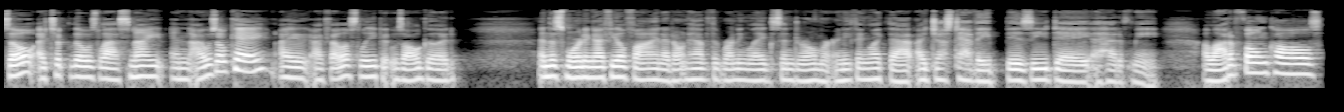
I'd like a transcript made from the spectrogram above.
So I took those last night and I was okay. I, I fell asleep. It was all good. And this morning I feel fine. I don't have the running leg syndrome or anything like that. I just have a busy day ahead of me. A lot of phone calls,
